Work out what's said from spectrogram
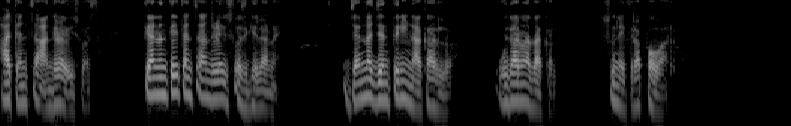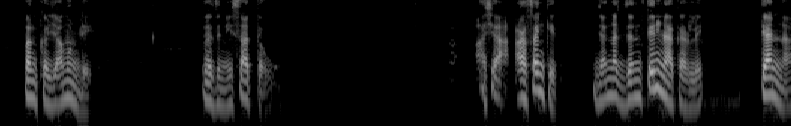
हा त्यांचा आंधळा विश्वास. त्यानंतरही त्यांचा आंधळा विश्वास गेला नाही. ज्यांना जनतेने नाकारलं उदाहरणादाखल सुनेत्रा पवार पंकजा मुंडे रजनी सातव अशा असंख्येत ज्यांना जनतेने नाकारले त्यांना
